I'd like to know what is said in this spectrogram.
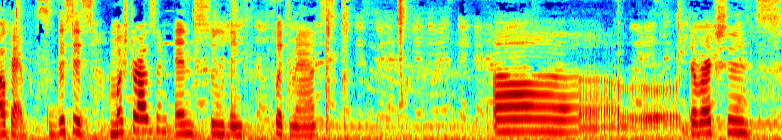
Okay, so this is moisturizing and soothing foot mask. Uh, directions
